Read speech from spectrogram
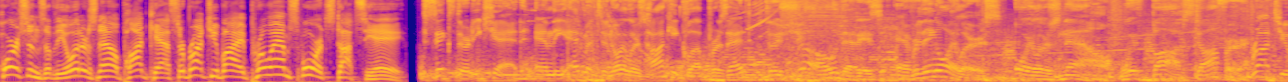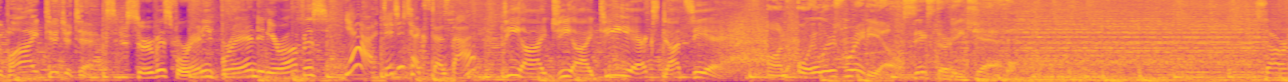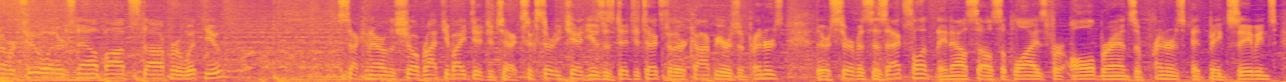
Portions of the Oilers Now podcast are brought to you by ProAmSports.ca. 630 CHED and the Edmonton Oilers Hockey Club present the show that is everything Oilers. Oilers Now with Bob Stauffer. Brought to you by Digitex. Service for any brand in your office? Yeah, Digitex does that. D-I-G-I-T-E-X dot C-A. On Oilers Radio, 630 CHED. It's hour number two, Oilers Now. Bob Stauffer with you. Second hour of the show brought to you by Digitex. 630 CHED uses Digitex for their copiers and printers. Their service is excellent. They now sell supplies for all brands of printers at big savings.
